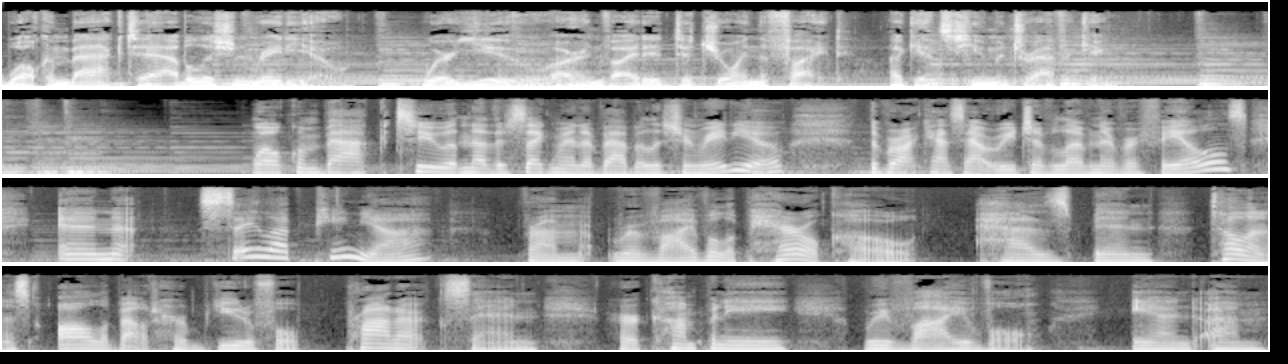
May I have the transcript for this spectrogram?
Welcome back to Abolition Radio, where you are invited to join the fight against human trafficking. Welcome back to another segment of Abolition Radio, the broadcast outreach of Love Never Fails. And Selah Pina from Revival Apparel Co. has been telling us all about her beautiful products and her company, Revival. And um,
